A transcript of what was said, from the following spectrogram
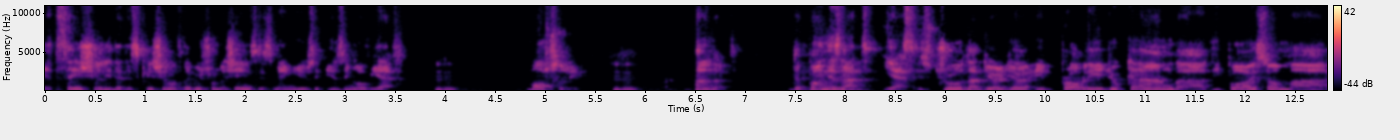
essentially the description of the virtual machines is being used using OVF, mm-hmm. mostly. Mm-hmm. standard. The point is that yes, it's true that you're, you're probably you can uh, deploy some uh,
